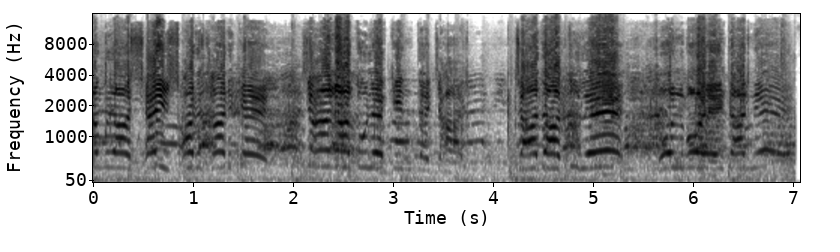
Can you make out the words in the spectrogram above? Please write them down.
আমরা সেই সরকারকে চাঁদা তুলে কিনতে চাই। চাঁদা তুলে বলব এটা নেই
